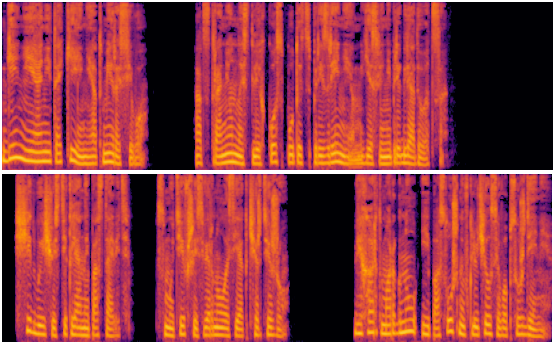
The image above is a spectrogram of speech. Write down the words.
Гении они такие, не от мира сего. Отстраненность легко спутать с презрением, если не приглядываться. Щит бы еще стеклянный поставить. Смутившись, вернулась я к чертежу. Вихард моргнул и послушно включился в обсуждение.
